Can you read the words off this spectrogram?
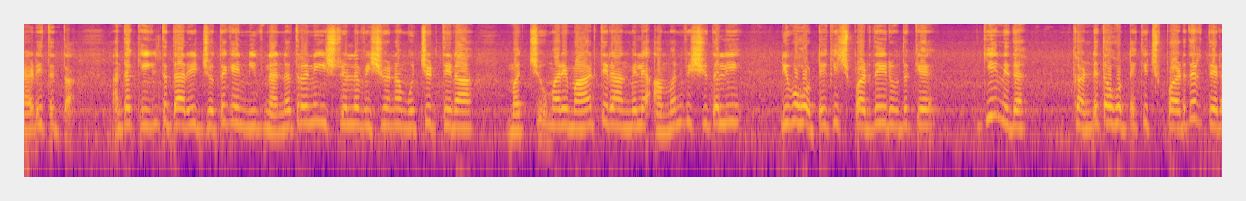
ನಡೀತಿತ್ತ? ಅಂತ ಕೇಳ್ತಿದ್ದಾರೆ. ಜೊತೆಗೆ ನೀವು ನನ್ನ ಹತ್ರನೇ ಇಷ್ಟೆಲ್ಲ ವಿಷಯನ ಮುಚ್ಚಿಡ್ತೀರಾ? ಮಚ್ಚು ಮರೆ ಮಾಡ್ತೀರಾ? ಅಂದಮೇಲೆ ಅಮ್ಮನ ವಿಷಯದಲ್ಲಿ ನೀವು ಹೊಟ್ಟೆ ಕಿಚ್ಚು ಪಡದೇ ಇರೋದಕ್ಕೆ ಏನಿದೆ? ಖಂಡಿತ ಹೊಟ್ಟೆ ಕಿಚ್ಚು ಪಡೆದಿರ್ತೀರ,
